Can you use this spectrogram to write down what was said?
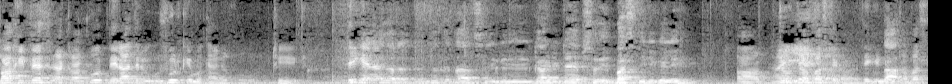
बाकी पैसा ट्रांसपोर्ट बिरादरी उसूल के मुताबिक होगा ठीक ठीक है ना गाड़ी टाइप से बस दी गली और टोटा बस ठीक है। बस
